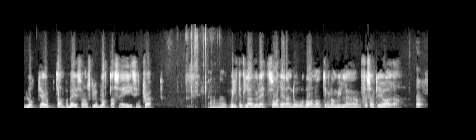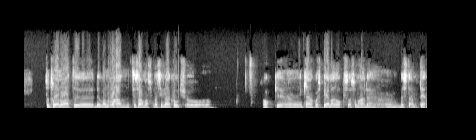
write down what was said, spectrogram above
locka upp Tampa Bay så de skulle blotta sig i sin trap vilket Laviolette sa redan då var någonting de ville försöka göra. Ja. Så tror jag nog att uh, det var nog han tillsammans med sina coacher och, och uh, kanske spelare också som hade bestämt det.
